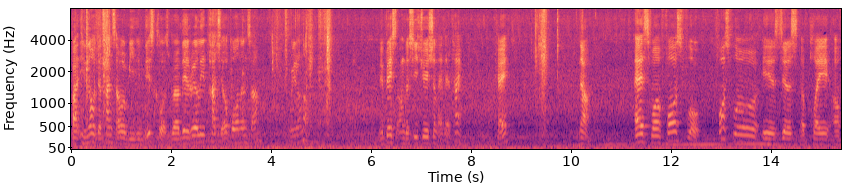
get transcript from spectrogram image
But you know the Tan Sao will be in this close. Will they really touch the opponent's arm? We don't know. It's based on the situation at that time. Okay? Now, as for force flow, force flow is just a play of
